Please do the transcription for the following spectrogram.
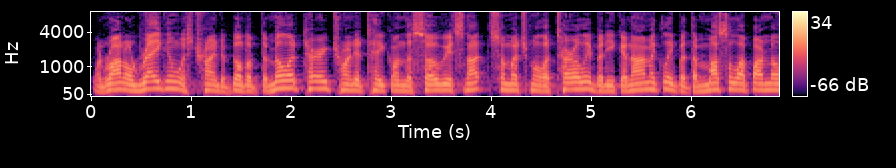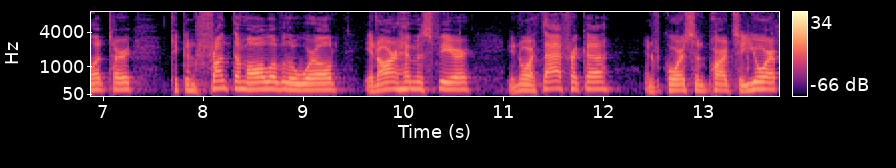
when Ronald Reagan was trying to build up the military, trying to take on the Soviets, not so much militarily, but economically, but to muscle up our military, to confront them all over the world, in our hemisphere, in North Africa, and of course in parts of Europe,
